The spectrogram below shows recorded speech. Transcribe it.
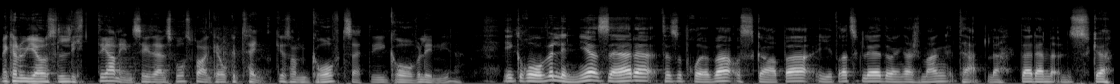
Men kan du gi oss litt innsikt i den sportsplanen? Hva dere tenker sånn grovt sett i grove linjer? I grove linjer så er det til å prøve å skape idrettsglede og engasjement til alle. Det er det vi ønsker.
